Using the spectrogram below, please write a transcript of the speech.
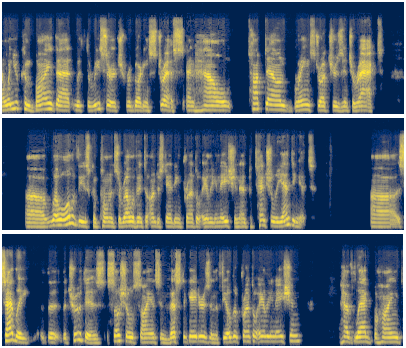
And when you combine that with the research regarding stress and how top down brain structures interact, uh, well, all of these components are relevant to understanding parental alienation and potentially ending it. Uh, sadly, the, the truth is, social science investigators in the field of parental alienation have lagged behind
